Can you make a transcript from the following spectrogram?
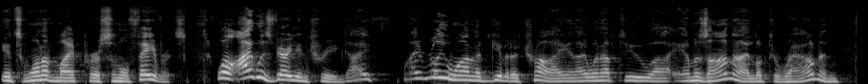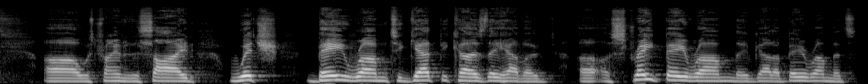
It's one of my personal favorites. Well, I was very intrigued. I, I really wanted to give it a try, and I went up to uh, Amazon and I looked around and uh, was trying to decide which bay rum to get because they have a, a, a straight bay rum, they've got a bay rum that's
